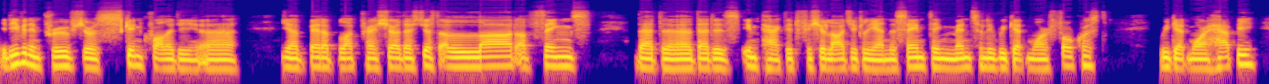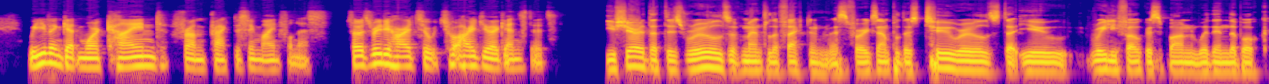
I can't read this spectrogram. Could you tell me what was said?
It even improves your skin quality. Uh, you have better blood pressure. There's just a lot of things that uh, that is impacted physiologically, and the same thing mentally. We get more focused, we get more happy, we even get more kind from practicing mindfulness. So it's really hard to to argue against it you shared that there's rules of mental effectiveness. For example, there's two rules that you really focus upon within the book.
